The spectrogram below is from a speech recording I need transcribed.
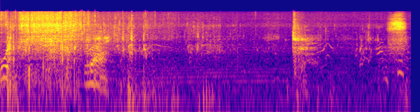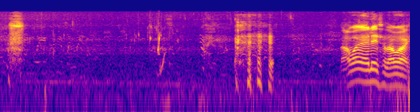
Будь. Да. Давай, Олеся, давай.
